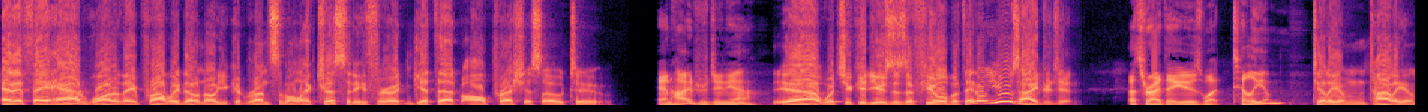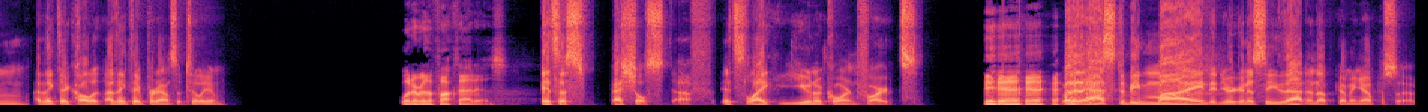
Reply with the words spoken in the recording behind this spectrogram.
And if they had water, they probably don't know you could run some electricity through it and get that all precious O2. And hydrogen, yeah. Yeah, which you could use as a fuel, but they don't use hydrogen. That's right. They use what? Tylium? Tylium, tylium. I think they call it, I think they pronounce it tylium. Whatever the fuck that is. It's a special stuff. It's like unicorn farts. But it has to be mined, and you're going to see that in an upcoming episode.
